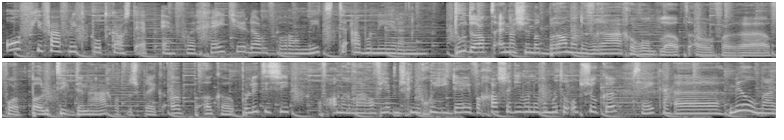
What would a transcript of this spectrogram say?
of je favoriete podcast app. En vergeet je dan vooral niet te abonneren Doe dat. En als je met brandende vragen rondloopt over uh, voor Politiek Den Haag, want we spreken ook, ook over politici of andere vragen, of je hebt misschien een goede ideeën voor gasten die we nog moeten opzoeken. Zeker. Uh, mail naar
